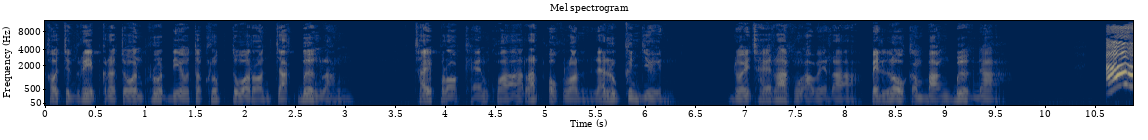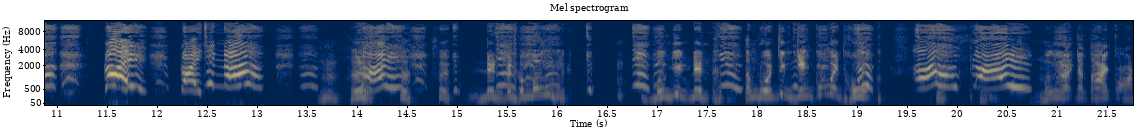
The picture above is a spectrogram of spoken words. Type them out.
เขาจึงรีบกระโจนพรวดเดียวตะครุบตัวหล่อนจากเบื้องหลัง ใช้ปลอกแขนขวารัดอกหล่อนและลุกขึ้นยืน โดยใช้ร่างของอาเวราเป็นโล่กำบังเบื้องหน้าปล่อยปล่อยฉันนะดิ้นไปเถอะมึงมึงยิ่งดิ้นตำรวจยิ่งยิงกูไม่ถูก มึงแหละจะตายก่อน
